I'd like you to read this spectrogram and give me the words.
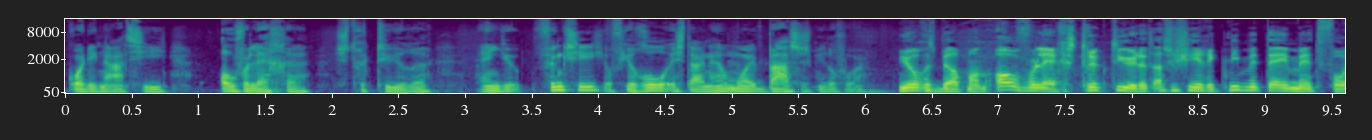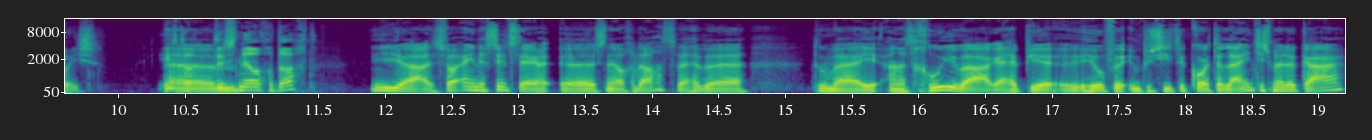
coördinatie, overleggen, structuren. En je functie of je rol is daar een heel mooi basismiddel voor. Joris Beltman, overleg, structuur, dat associeer ik niet meteen met voice. Is dat um, te snel gedacht? Ja, het is wel enigszins uh, snel gedacht. We hebben, toen wij aan het groeien waren, heb je heel veel impliciete korte lijntjes met elkaar.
